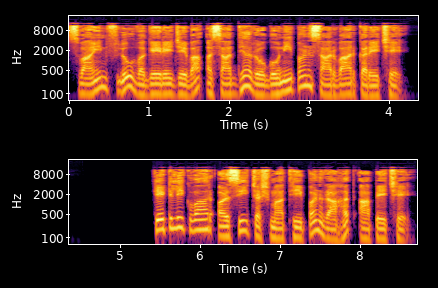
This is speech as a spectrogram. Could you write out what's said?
swine flu વગેરે જેવા અસાધ્ય રોગોની પણ સારવાર કરે છે. કેટલીકવાર અળસી ચશ્માથી પણ રાહત આપે છે.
